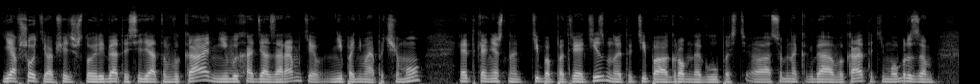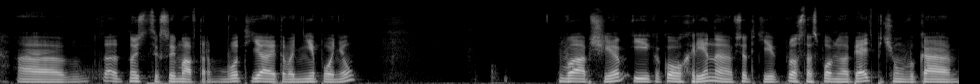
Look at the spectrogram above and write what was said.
Я в шоке вообще, что ребята сидят в ВК, не выходя за рамки, не понимая почему. Это, конечно, типа патриотизм, но это типа огромная глупость. Особенно, когда ВК таким образом э, относится к своим авторам. Вот я этого не понял вообще, и какого хрена все-таки просто вспомнил опять, почему ВК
